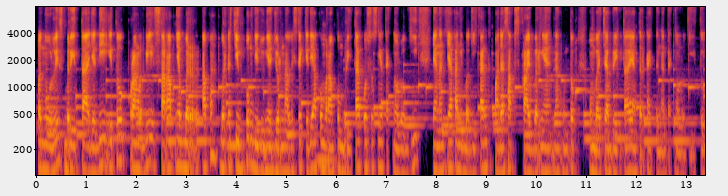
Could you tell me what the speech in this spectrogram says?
penulis berita. Jadi itu kurang lebih startupnya ber apa berkecimpung di dunia jurnalistik. Jadi aku merangkum berita khususnya teknologi yang nanti akan dibagikan kepada subscribernya. Nah untuk membaca berita yang terkait dengan teknologi itu.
